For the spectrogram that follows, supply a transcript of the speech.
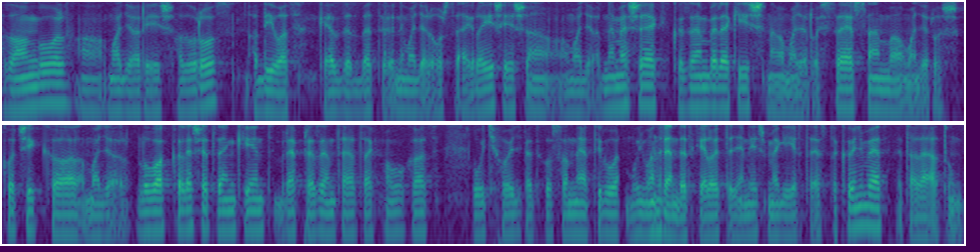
az angol, a magyar és az orosz, a divat kezdett betörni Magyarországra is, és a, a magyar nemesek, közemberek is, nem a magyaros szerszámban, a magyaros kocsikkal, a magyar lovakkal esetenként reprezentálták magukat, úgyhogy Petko Szanner Tibor úgymond rendet kell, hogy tegyen, és megírta ezt a könyvet. Találtunk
